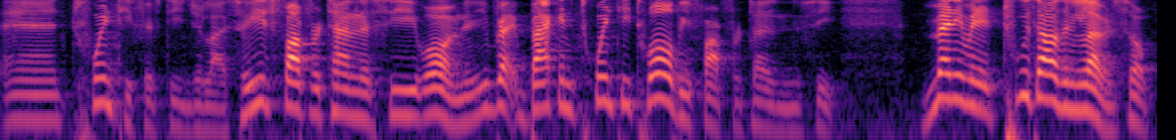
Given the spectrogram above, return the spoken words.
and 2015 July. So he's fought for Titan FC. Well, back in 2012 he fought for Titan FC. Many, many 2011. So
